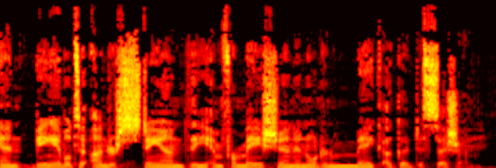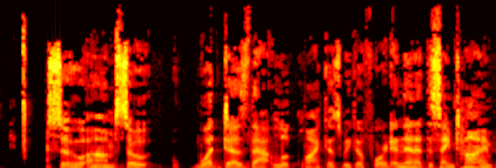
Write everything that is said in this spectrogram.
and being able to understand the information in order to make a good decision. So, um, so what does that look like as we go forward? And then at the same time,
